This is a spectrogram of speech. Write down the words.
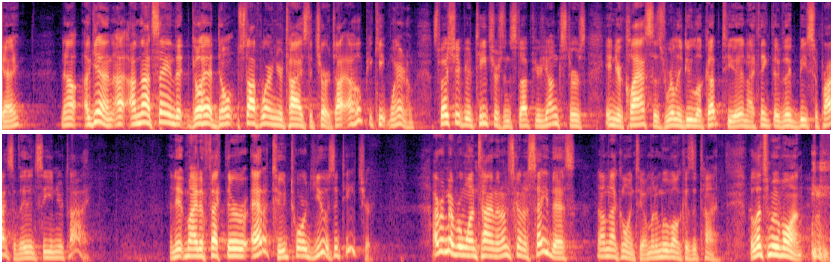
Okay? Now, again, I, am not saying that go ahead, don't stop wearing your ties to church. I, I, hope you keep wearing them, especially if your teachers and stuff, your youngsters in your classes really do look up to you, and I think that they'd be surprised if they didn't see you in your tie. And it might affect their attitude toward you as a teacher. I remember one time, and I'm just going to say this. No, I'm not going to. I'm going to move on because of time. But let's move on.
